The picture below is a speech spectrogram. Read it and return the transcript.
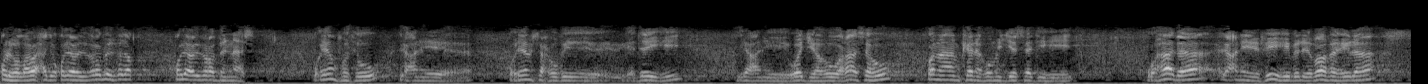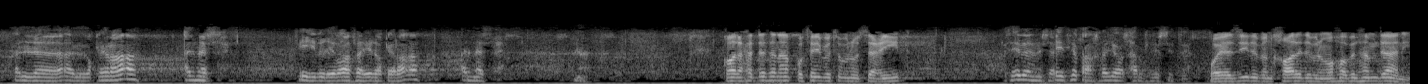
قل هو, الله أحد يقول أعوذ برب الفلق قل أعوذ برب الناس. وينفث يعني ويمسح بيديه يعني وجهه ورأسه وما أمكنه من جسده. وهذا يعني فيه بالإضافة إلى القراءة المسح. فيه بالإضافة إلى القراءة المسح. نعم. قال حدثنا قتيبة بن سعيد قتيبة بن سعيد ثقة أخرجه أصحاب كتب الستة. ويزيد بن خالد بن موهب الهمداني.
